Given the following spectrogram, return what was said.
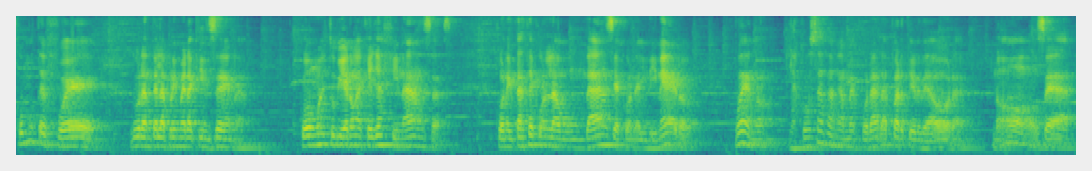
¿Cómo te fue durante la primera quincena? ¿Cómo estuvieron aquellas finanzas? ¿Conectaste con la abundancia, con el dinero? Bueno, las cosas van a mejorar a partir de ahora. No, o sea,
